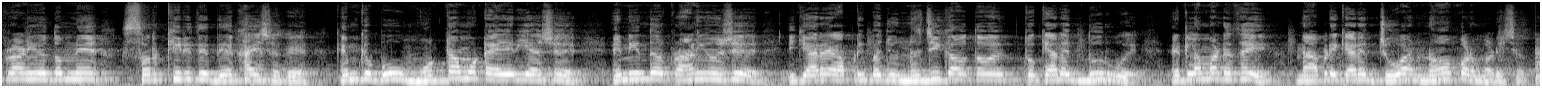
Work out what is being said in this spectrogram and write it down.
પ્રાણીઓ તમને સરખી રીતે દેખાઈ શકે. કેમ કે બહુ મોટા મોટા એરિયા છે. એની અંદર પ્રાણીઓ છે, એ ક્યારેક આપણી બાજુ નજીક આવતા હોય તો ક્યારેક દૂર હોય. એટલા માટે થઈ અને આપણે ક્યારેક જોવા ન પણ મળી શકે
